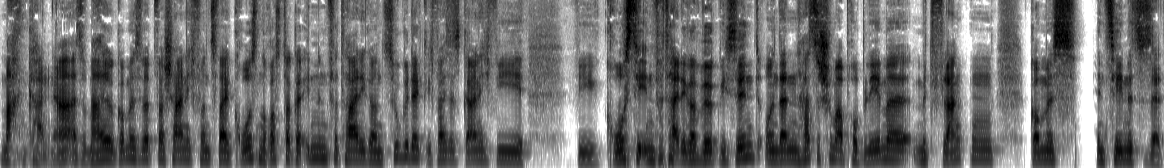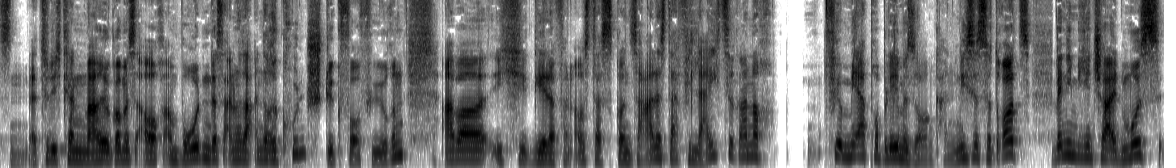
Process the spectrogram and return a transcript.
machen kann. Ja? Also Mario Gomez wird wahrscheinlich von zwei großen Rostocker Innenverteidigern zugedeckt. Ich weiß jetzt gar nicht, wie, wie groß die Innenverteidiger wirklich sind. Und dann hast du schon mal Probleme mit Flanken Gomez in Szene zu setzen. Natürlich kann Mario Gomez auch am Boden das ein oder andere Kunststück vorführen. Aber ich gehe davon aus, dass Gonzales da vielleicht sogar noch für mehr Probleme sorgen kann. Nichtsdestotrotz, wenn ich mich entscheiden muss,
